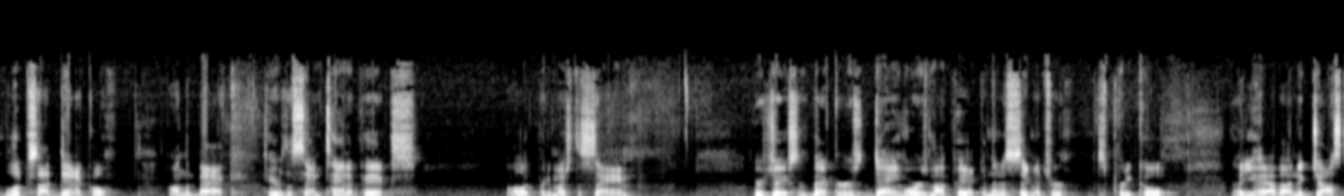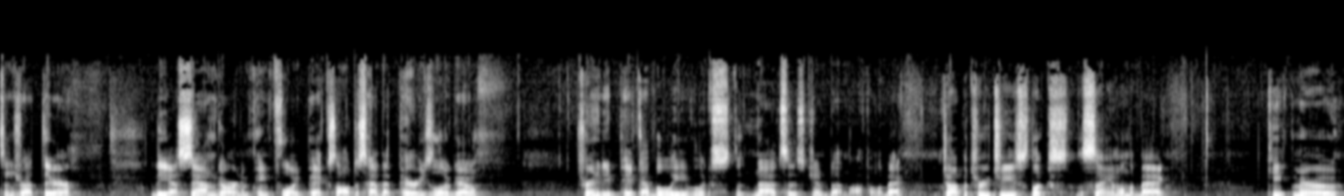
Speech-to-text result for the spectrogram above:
looks identical on the back. Here's the Santana picks. All look pretty much the same. Here's Jason Becker's Dang, Where's My Pick? And then his signature. It's pretty cool. Uh, you have uh, Nick Johnston's right there. The uh, Soundgarden and Pink Floyd picks all just have that Perri's logo. Trinity pick, I believe, looks... The, no, it says Jim Dunlop on the back. John Petrucci's looks the same on the back. Keith Merrow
